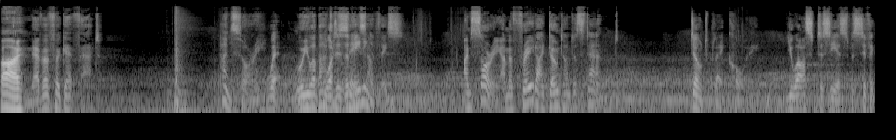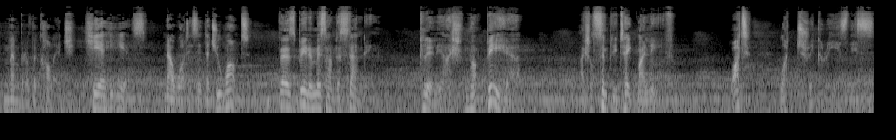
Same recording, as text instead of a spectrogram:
Bye. Never forget that. I'm sorry. Well, Were you about what to is the meaning something? of this? I'm sorry, I'm afraid I don't understand. Don't play coy. You asked to see a specific member of the college. Here he is. Now what is it that you want? There's been a misunderstanding. Clearly, I should not be here. I shall simply take my leave. What? What trickery is this?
